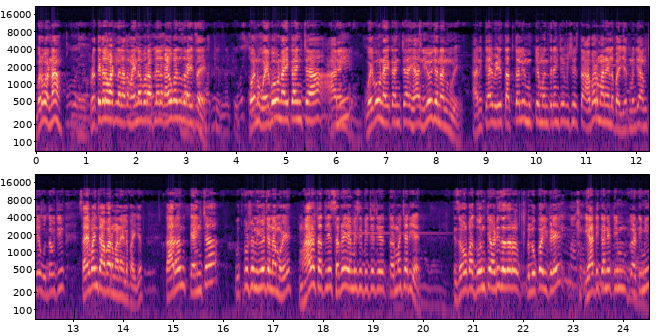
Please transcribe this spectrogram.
बरोबर ना? प्रत्येकाला वाटलं आता महिनाभर आपल्याला काळोखातच राहायचं आहे पण वैभव नायकांच्या आणि वैभव नायकांच्या ह्या नियोजनांमुळे आणि त्यावेळी तत्कालीन मुख्यमंत्र्यांचे विशेषतः आभार मानायला पाहिजेत म्हणजे आमचे उद्धवजी साहेबांचे आभार मानायला पाहिजेत. कारण त्यांच्या उत्कृष्ट नियोजनामुळे महाराष्ट्रातले सगळे एमएससीबीचे जे कर्मचारी आहेत ते जवळपास दोन ते अडीच हजार लोक इकडे या ठिकाणी टीम टीमी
